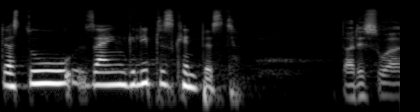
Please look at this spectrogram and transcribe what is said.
dass du sein geliebtes Kind bist. That is why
